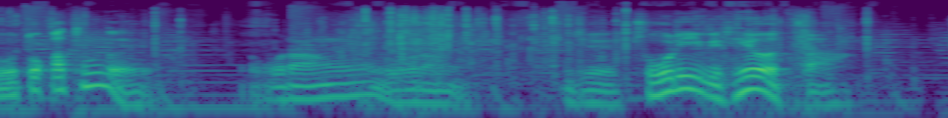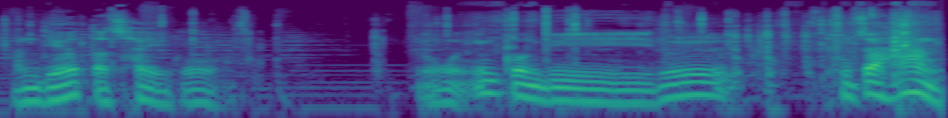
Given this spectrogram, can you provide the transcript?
이거 똑같은 거예요. 요거랑 요거랑 이제 조립이 되었다 안 되었다 차이고 요거 인건비를 투자한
